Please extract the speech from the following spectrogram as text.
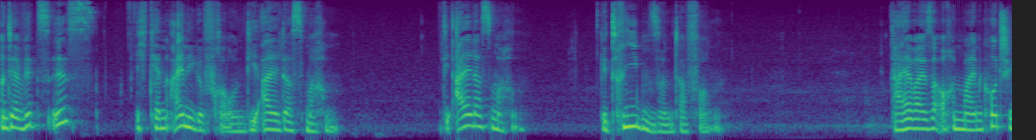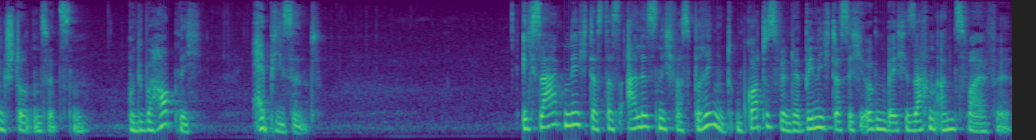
Und der Witz ist, ich kenne einige Frauen, die all das machen. Die all das machen getrieben sind davon. Teilweise auch in meinen Coachingstunden sitzen und überhaupt nicht happy sind. Ich sage nicht, dass das alles nicht was bringt. Um Gottes Willen, wer bin ich, dass ich irgendwelche Sachen anzweifle?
